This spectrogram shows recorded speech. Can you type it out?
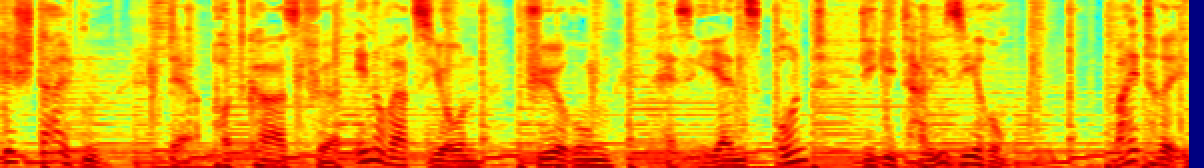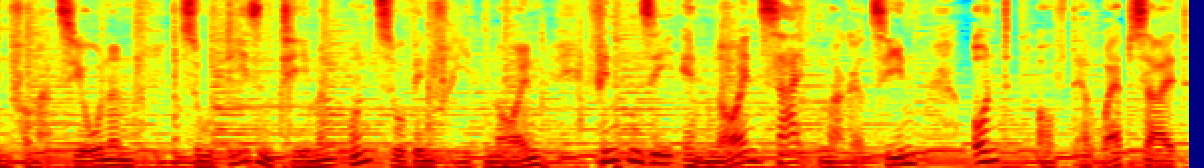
gestalten, der Podcast für Innovation, Führung, Resilienz und Digitalisierung. Weitere Informationen zu diesen Themen und zu Winfried Neun finden Sie im neuen Zeitmagazin und auf der Website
